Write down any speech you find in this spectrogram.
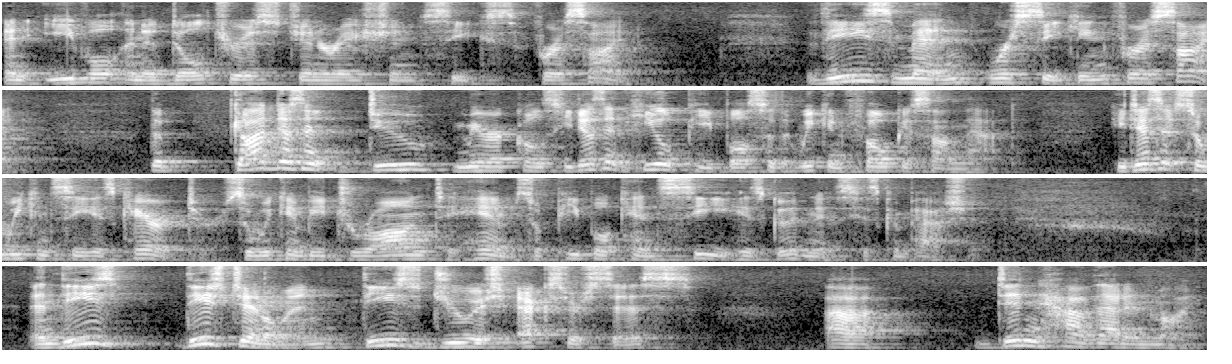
an evil and adulterous generation seeks for a sign. These men were seeking for a sign. The, God doesn't do miracles, He doesn't heal people so that we can focus on that. He does it so we can see His character, so we can be drawn to Him, so people can see His goodness, His compassion. And these, these gentlemen, these Jewish exorcists, uh, didn't have that in mind.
